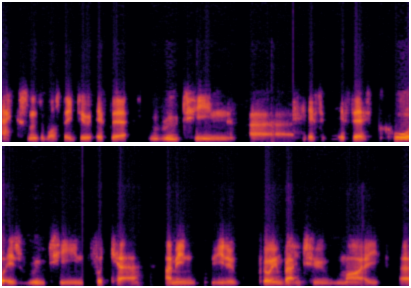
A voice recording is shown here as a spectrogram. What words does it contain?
excellent at what they do. If their routine, uh, if if their core is routine foot care, I mean, you know, going back mm-hmm. to my uh,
